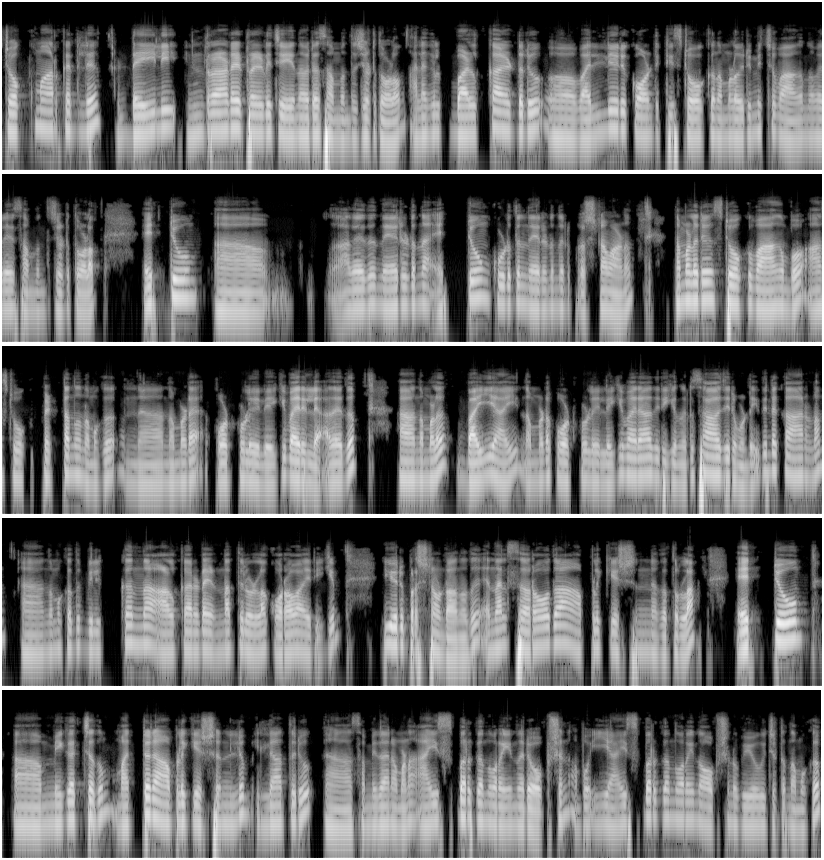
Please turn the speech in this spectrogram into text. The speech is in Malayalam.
സ്റ്റോക്ക് മാർക്കറ്റിൽ ഡെയിലി ഇൻട്രാഡേ ട്രേഡ് ചെയ്യുന്നവരെ സംബന്ധിച്ചിടത്തോളം അല്ലെങ്കിൽ ബൾക്കായിട്ടൊരു വലിയൊരു ക്വാണ്ടിറ്റി സ്റ്റോക്ക് നമ്മൾ ഒരുമിച്ച് വാങ്ങുന്നവരെ സംബന്ധിച്ചിടത്തോളം ഏറ്റവും അതായത് നേരിടുന്ന ഏറ്റവും കൂടുതൽ നേരിടുന്ന ഒരു പ്രശ്നമാണ്. നമ്മളൊരു സ്റ്റോക്ക് വാങ്ങുമ്പോൾ ആ സ്റ്റോക്ക് പെട്ടെന്ന് നമുക്ക് നമ്മുടെ പോർട്ട്ഫോളിയോയിലേക്ക് വരില്ല. അതായത് നമ്മൾ ബൈ ആയി നമ്മുടെ പോർട്ട്ഫോളിയോയിലേക്ക് വരാതിരിക്കുന്ന ഒരു സാഹചര്യമുണ്ട്. ഇതിന്റെ കാരണം നമുക്കത് വിൽക്കുന്ന ആൾക്കാരുടെ എണ്ണത്തിലുള്ള കുറവായിരിക്കും ഈ ഒരു പ്രശ്നം ഉണ്ടാകുന്നത്. എന്നാൽ സെറോദ ആപ്ലിക്കേഷനകത്തുള്ള ഏറ്റവും മികച്ചതും മറ്റൊരു ആപ്ലിക്കേഷനിലും ഇല്ലാത്തൊരു സംവിധാനമാണ് ഐസ്ബർഗ് എന്ന് പറയുന്ന ഒരു ഓപ്ഷൻ. അപ്പോൾ ഈ ഐസ്ബർഗ് എന്ന് പറയുന്ന ഓപ്ഷൻ ഉപയോഗിച്ചിട്ട് നമുക്ക്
